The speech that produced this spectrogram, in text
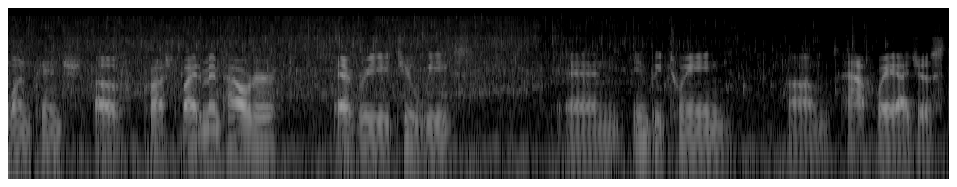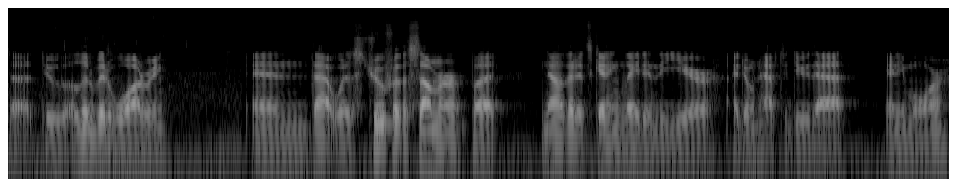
one pinch of crushed vitamin powder every two weeks. And in between um, halfway I just uh, do a little bit of watering. And that was true for the summer but now that it's getting late in the year I don't have to do that anymore.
